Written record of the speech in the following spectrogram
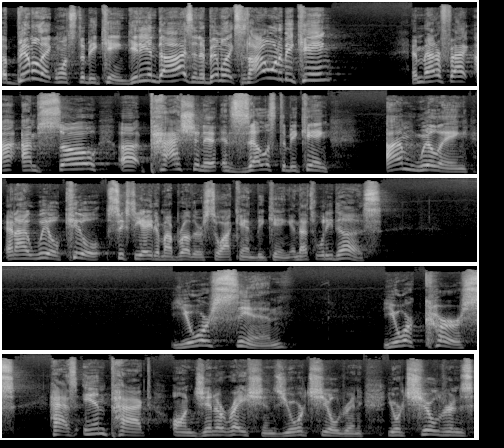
Abimelech wants to be king. Gideon dies, and Abimelech says, I want to be king. And matter of fact, I, am so uh, passionate and zealous to be king. I'm willing and I will kill 68 of my brothers so I can be king. And that's what he does. Your sin, your curse has impact on generations, your children, your children's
